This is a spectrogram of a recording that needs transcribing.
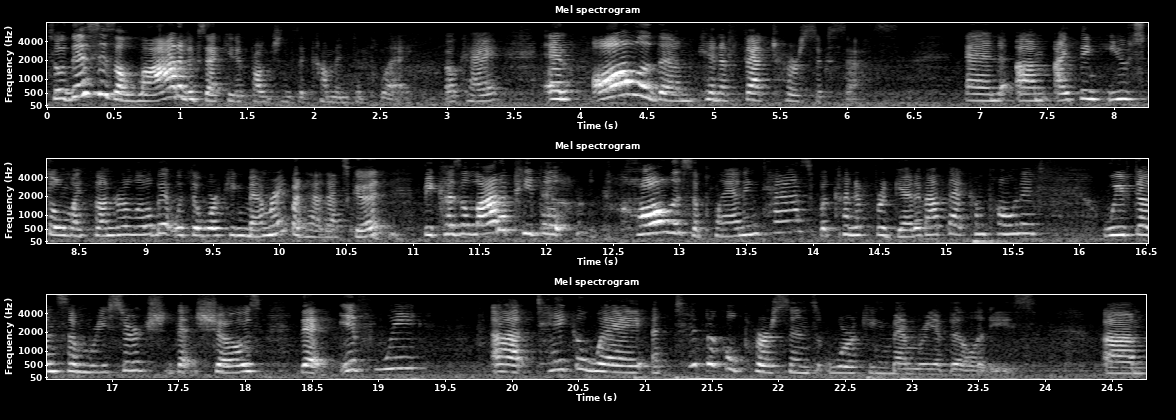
so this is a lot of executive functions that come into play okay and all of them can affect her success and um, i think you stole my thunder a little bit with the working memory but that's good. Because a lot of people call this a planning task but kind of forget about that component. We've done some research that shows that if we uh, take away a typical person's working memory abilities, um,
